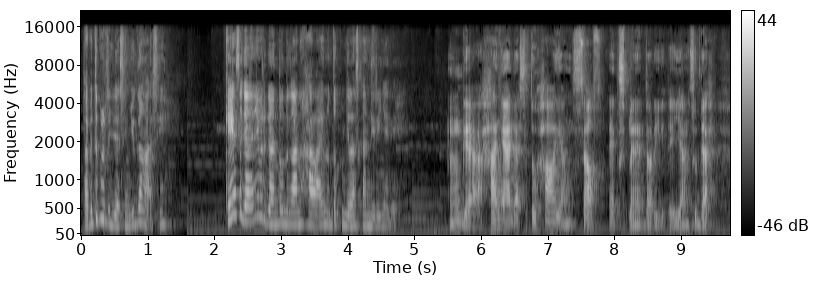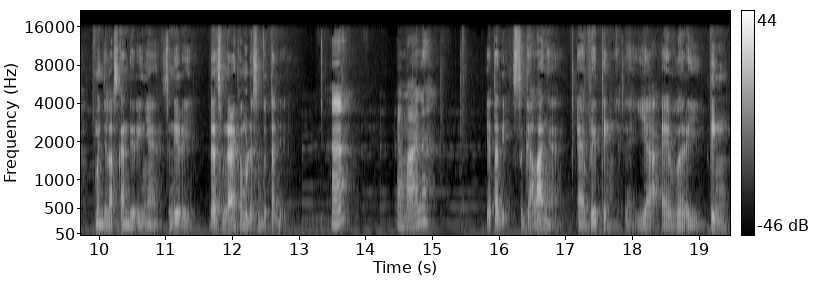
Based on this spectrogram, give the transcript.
Tapi itu perlu dijelasin juga nggak sih? Kayaknya segalanya bergantung dengan hal lain untuk menjelaskan dirinya deh. Enggak, hanya ada satu hal yang self-explanatory gitu ya, yang sudah menjelaskan dirinya sendiri. Dan sebenarnya kamu udah sebut tadi. Hah? Yang mana? Ya tadi, segalanya, everything gitu ya. Ya, everything.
